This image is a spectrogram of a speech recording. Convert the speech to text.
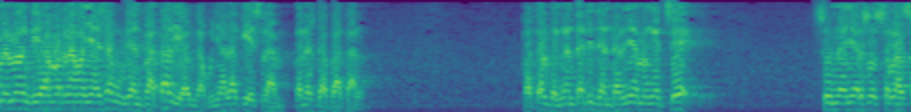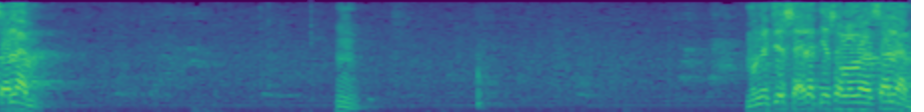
memang dia namanya Islam kemudian batal ya enggak punya lagi Islam karena sudah batal. Batal dengan tadi jandarnya mengecek sunnahnya Rasulullah SAW. Hmm. Mengecek syaratnya sallallahu alaihi wasallam.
